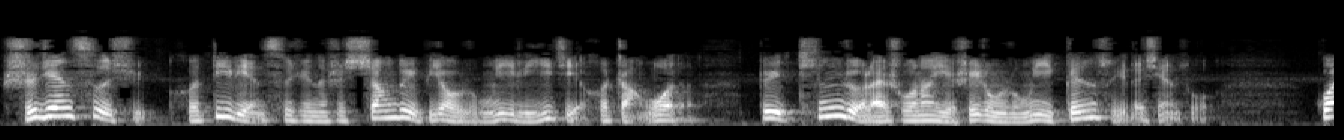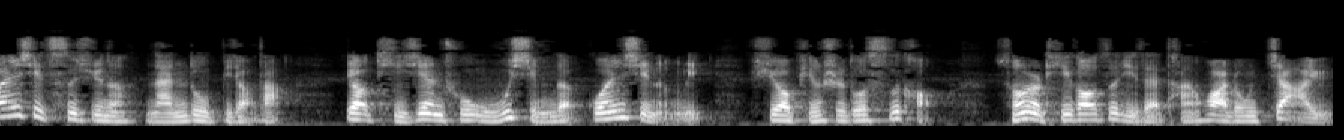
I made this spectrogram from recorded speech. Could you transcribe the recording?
时间次序和地点次序呢是相对比较容易理解和掌握的，对听者来说呢也是一种容易跟随的线索。关系次序呢难度比较大，要体现出无形的关系能力，需要平时多思考，从而提高自己在谈话中驾驭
